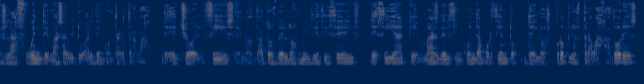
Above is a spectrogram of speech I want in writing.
es la fuente más habitual de encontrar trabajo. De hecho, el CIS, en los datos del 2016, decía que más del 50% de los propios trabajadores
